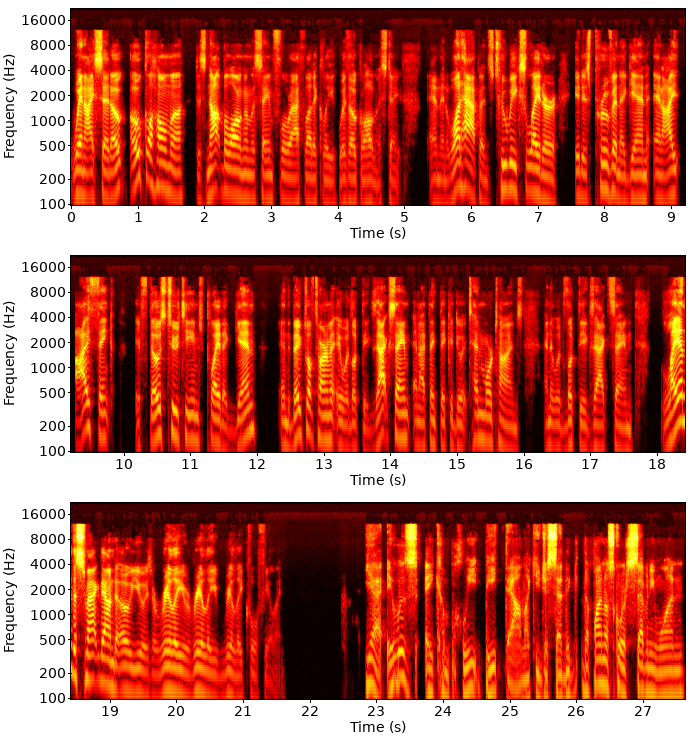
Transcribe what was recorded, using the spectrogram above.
when I said o- Oklahoma does not belong on the same floor athletically with Oklahoma State. And then what happens two weeks later? It is proven again. And I I think if those two teams played again in the Big 12 tournament, it would look the exact same. And I think they could do it 10 more times and it would look the exact same. Laying the smackdown to OU is a really, really, really cool feeling. Yeah, it was a complete beatdown. Like you just said, the, the final score 71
